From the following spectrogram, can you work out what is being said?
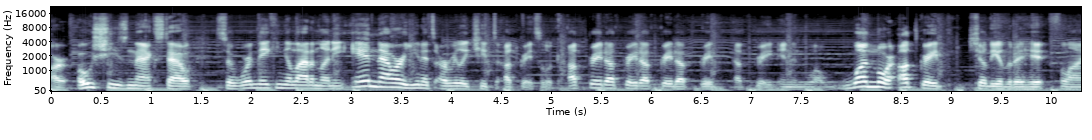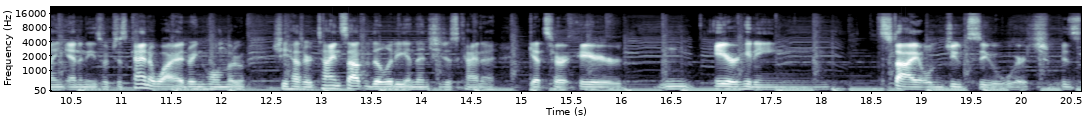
our Oshi's maxed out, so we're making a lot of money, and now our units are really cheap to upgrade. So look, upgrade, upgrade, upgrade, upgrade, upgrade, and then, well, one more upgrade, she'll be able to hit flying enemies, which is kind of why I bring Honru. She has her Time Stop ability, and then she just kind of gets her air, mm, air hitting style jutsu, which is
